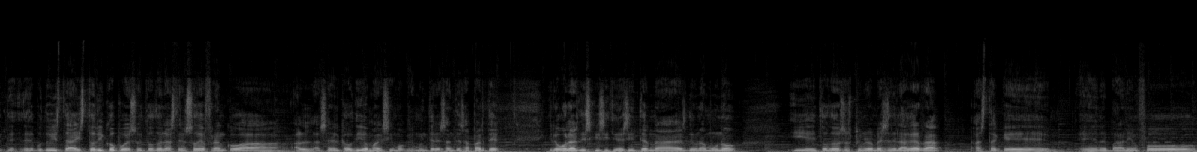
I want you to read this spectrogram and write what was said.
desde el punto de vista histórico, pues sobre todo el ascenso de Franco a, a ser el caudillo máximo, que es muy interesante esa parte, y luego las disquisiciones internas de Unamuno y eh, todos esos primeros meses de la guerra hasta que en el Paraninfo,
